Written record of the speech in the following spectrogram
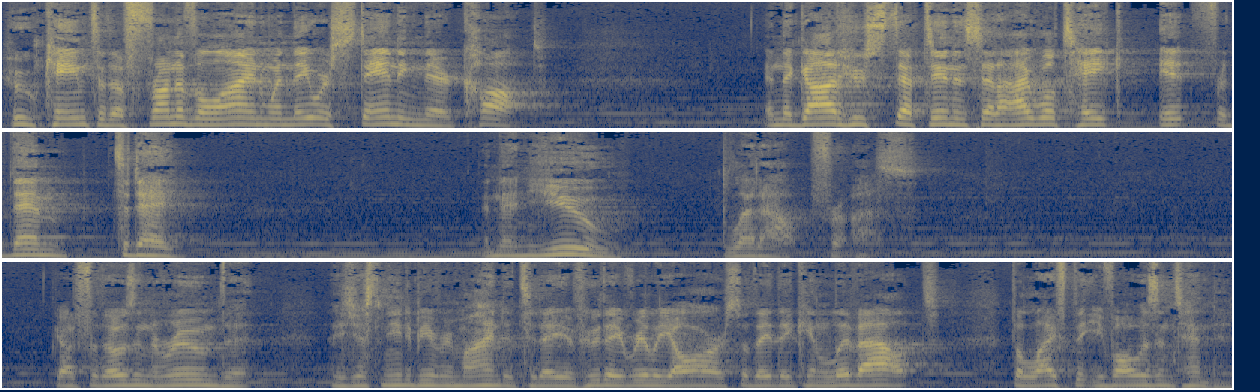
Who came to the front of the line when they were standing there caught? And the God who stepped in and said, I will take it for them today. And then you bled out for us. God, for those in the room that they just need to be reminded today of who they really are so that they can live out the life that you've always intended.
